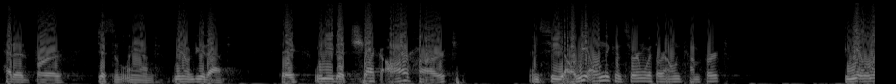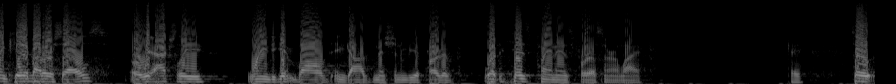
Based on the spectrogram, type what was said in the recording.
headed for distant land. We don't do that. Okay? We need to check our heart and see, are we only concerned with our own comfort? Do we only care about ourselves? Or are we actually wanting to get involved in God's mission and be a part of what his plan is for us in our life? Okay? So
